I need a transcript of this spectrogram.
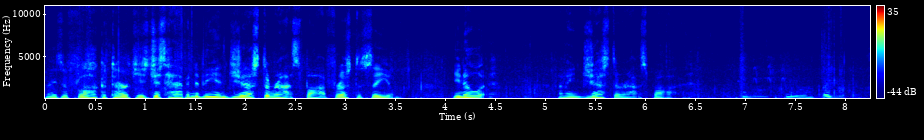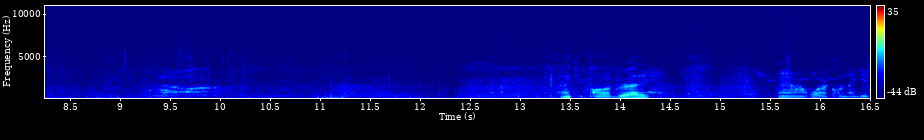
there's a flock of turkeys just happen to be in just the right spot for us to see them. You know what? I mean, just the right spot. Thank you, Padre. Man, I don't like when they get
